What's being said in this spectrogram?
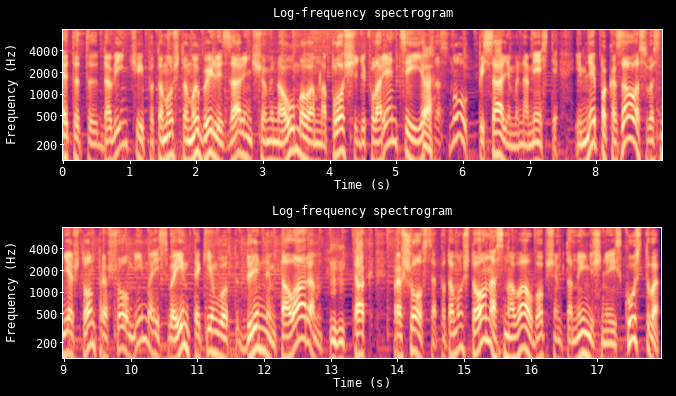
этот э, да Винчи, потому что мы были с Заринчем и Наумовым на площади Флоренции, и я Да. заснул, писали мы на месте, и мне показалось во сне, что он прошел мимо и своим таким вот длинным таларом Так прошелся, потому что он основал, в общем-то, нынешнее искусство,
